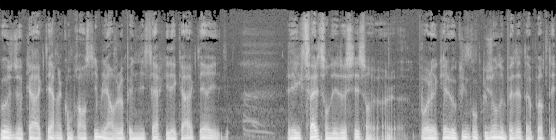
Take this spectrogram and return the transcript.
cause de caractère incompréhensible et enveloppée de mystère qui les caractérise. Les X-Files sont des dossiers pour lesquels aucune conclusion ne peut être apportée.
